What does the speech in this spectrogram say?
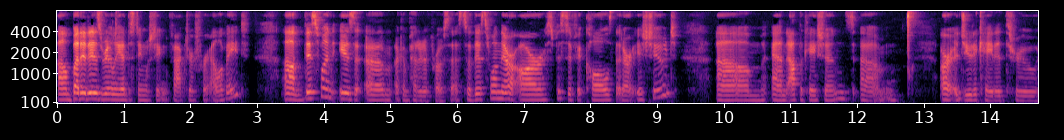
Um, but it is really a distinguishing factor for Elevate. Um, this one is um, a competitive process. So this one, there are specific calls that are issued um, and applications um, are adjudicated through,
